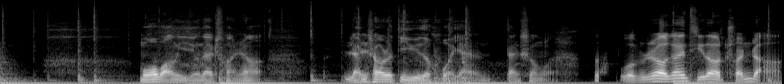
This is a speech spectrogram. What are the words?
魔王已经在船上燃烧着地狱的火焰诞生了。我们知道刚才提到船长，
